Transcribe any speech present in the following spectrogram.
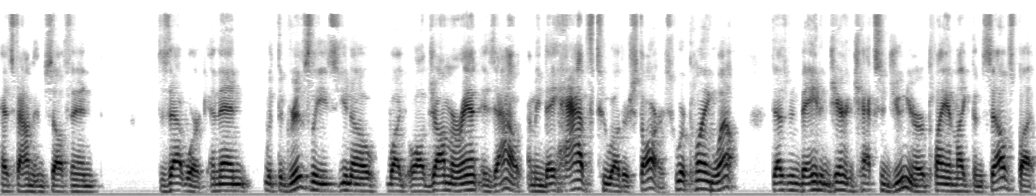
has found himself in? Does that work? And then with the Grizzlies, you know, while while Ja Morant is out, I mean, they have two other stars who are playing well. Desmond Bane and Jaren Jackson Jr. are playing like themselves, but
